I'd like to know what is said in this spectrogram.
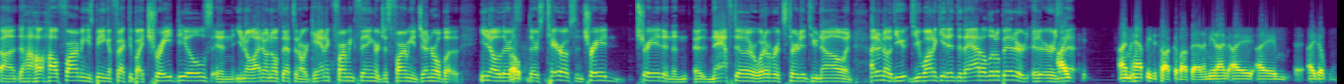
uh, how, how farming is being affected by trade deals, and you know, I don't know if that's an organic farming thing or just farming in general, but you know, there's Well- there's tariffs and trade trade and then uh, NAFTA or whatever it's turned into now, and I don't know. Do you do you want to get into that a little bit, or, or is I, that? I'm happy to talk about that. I mean, I, I, I'm, I don't,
